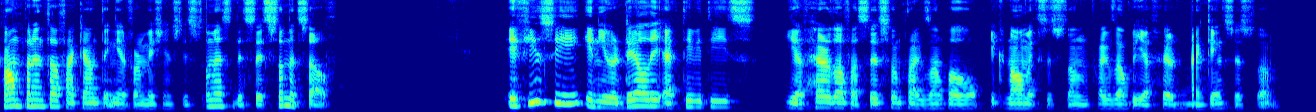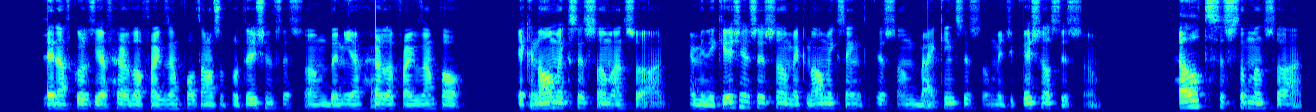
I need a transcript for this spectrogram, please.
component of accounting information system is the system itself. If you see in your daily activities, you have heard of a system, for example, economic system, for example, you have heard banking system. Then of course you have heard of, for example, transportation system. Then you have heard of, for example, economic system and so on, communication system, economic system, banking system, educational system, health system, and so on.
